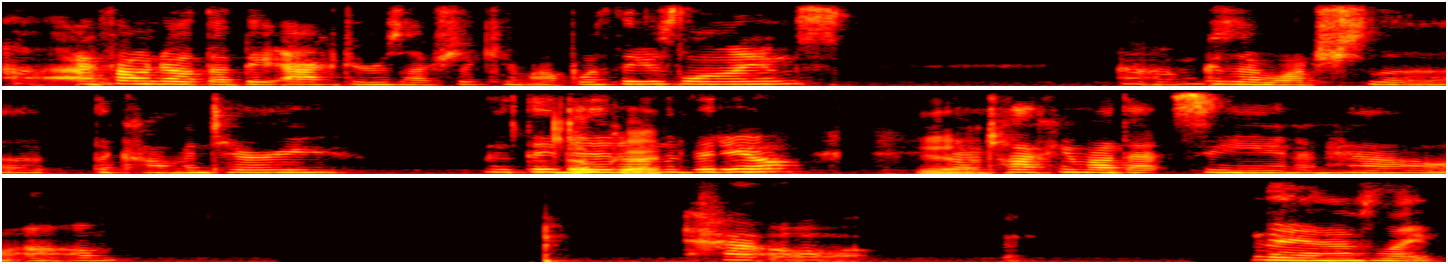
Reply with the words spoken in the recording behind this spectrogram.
I found out that the actors actually came up with these lines because I watched the the commentary that they did Okay. on the video. Yeah they're talking about that scene and how um how yeah, it's like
